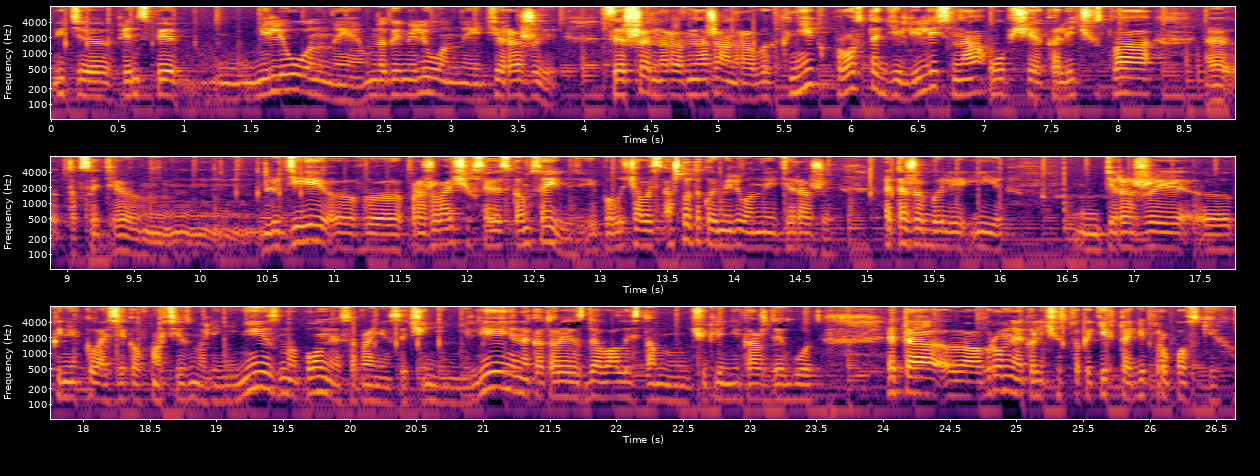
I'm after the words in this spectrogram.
Ведь, э, в принципе, миллионные, многомиллионные тиражи совершенно разножанровых книг просто делились на общее количество, э, так сказать, людей, э, в- проживающих в Советском Союзе. И получалось, а что такое миллионные тиражи? Это же были и тиражи книг классиков марксизма-ленинизма, полное собрание сочинений Ленина, которое издавалось там чуть ли не каждый год. Это огромное количество каких-то агитпроповских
